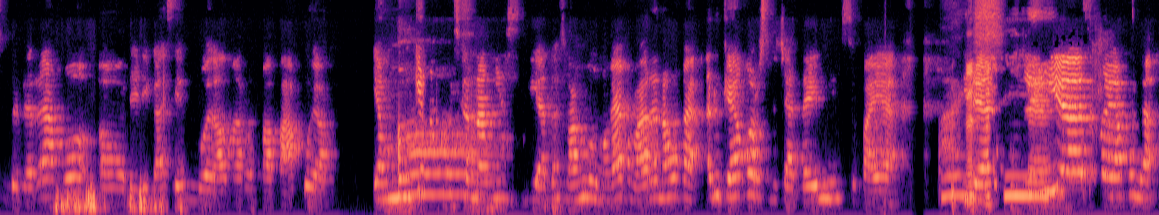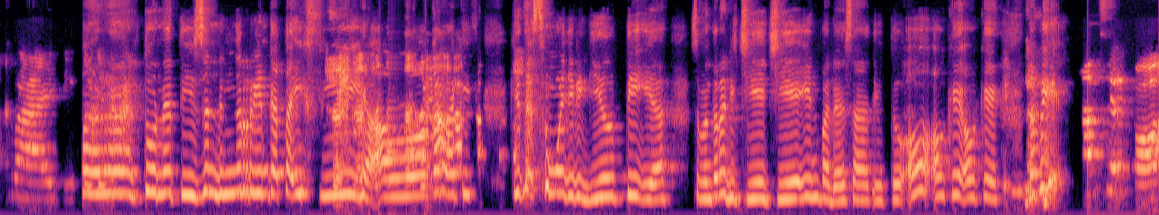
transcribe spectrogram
sebenarnya aku uh, dedikasiin buat almarhum papa aku yang yang mungkin oh. aku bisa nangis di atas panggung. Makanya kemarin aku kayak aduh kayak aku harus bercandain nih supaya tidak iya supaya aku nggak cry gitu. Parah tuh netizen dengerin kata Ivy ya Allah kan lagi kita semua jadi guilty ya. Sementara dicie-ciein pada saat itu. Oh oke okay, oke. Okay. tapi tafsir kok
